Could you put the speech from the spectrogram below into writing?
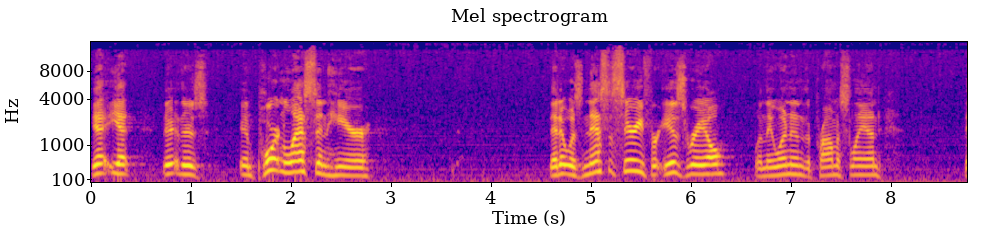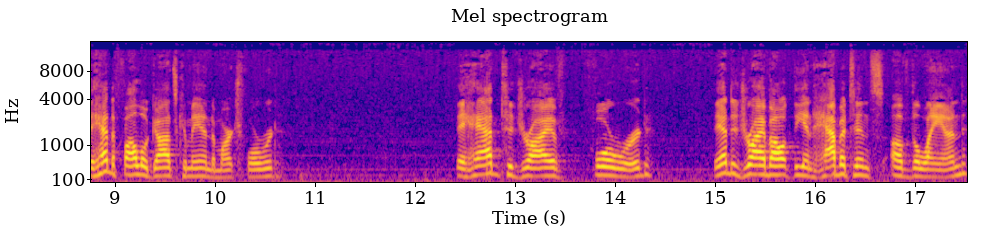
Yet, yet there, there's an important lesson here that it was necessary for Israel, when they went into the promised land, they had to follow God's command to march forward. They had to drive forward. They had to drive out the inhabitants of the land,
